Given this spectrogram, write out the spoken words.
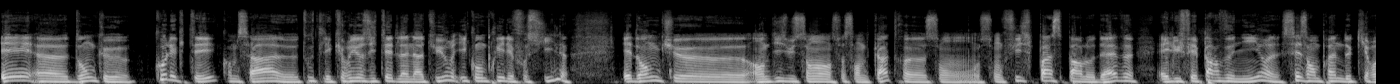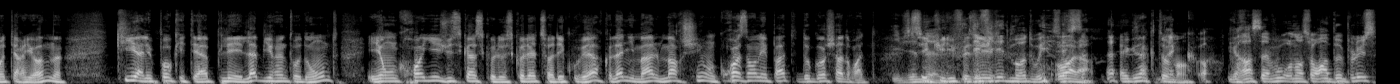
et euh, donc euh, collecté comme ça euh, toutes les curiosités de la nature, y compris les fossiles. Et donc euh, en 1864, euh, son, son fils passe par l'Odève et lui fait parvenir ses empreintes de chirotherium qui à l'époque était appelé labyrinthodonte et on croyait jusqu'à ce que le squelette soit découvert que l'animal marchait en croisant les pattes de gauche à droite. Il faisait C'est de- qui lui faisait- des défilés de mode, oui. Voilà, ça. exactement. Grâce à vous, on en saura un peu plus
